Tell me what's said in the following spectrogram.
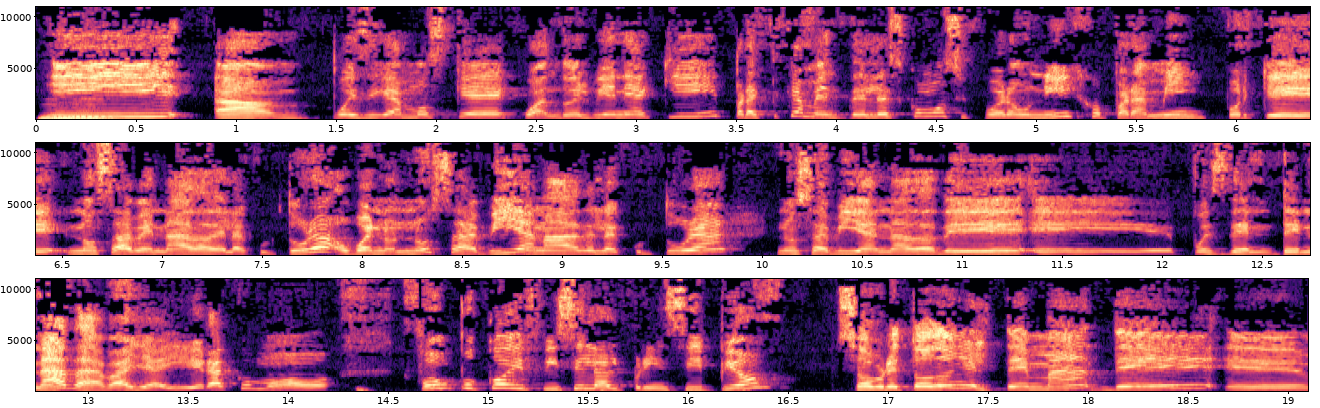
Y pues digamos que cuando él viene aquí, prácticamente él es como si fuera un hijo para mí, porque no sabe nada de la cultura, o bueno, no sabía nada de la cultura, no sabía nada de, eh, pues de, nada, vaya, y era como, fue un poco difícil al principio, sobre todo en el tema de, eh,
